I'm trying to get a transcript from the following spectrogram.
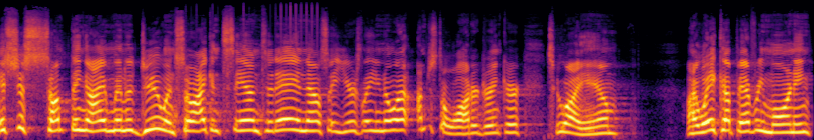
It's just something I'm going to do. And so I can stand today and now say years later, you know what? I'm just a water drinker. It's who I am. I wake up every morning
